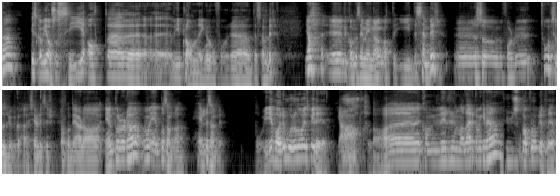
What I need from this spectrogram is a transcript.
da. Skal vi også si at uh, vi planlegger noe for desember? Ja, vi kan jo si med en gang at i desember så får du to episoder i uka, kjære lytter. Og det er da én på lørdag og én på søndag. Hele desember. Og vi har det moro nå i spillerien. Ja da. Da eh, kan vi vel runde av der, kan vi ikke det? Tusen takk for nå, gutten min.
